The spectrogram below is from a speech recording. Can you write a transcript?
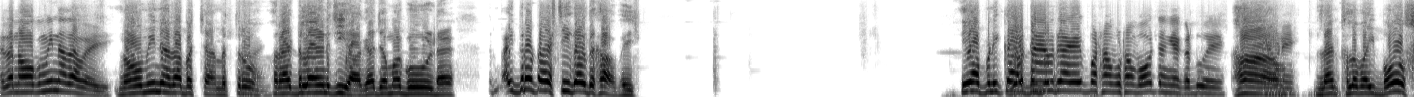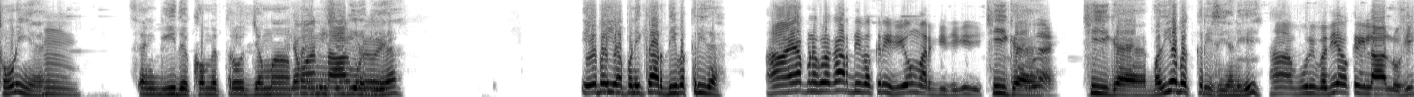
ਇਹਦਾ 9 ਮਹੀਨਾ ਦਾ ਹੋਇਆ ਜੀ। 9 ਮਹੀਨਿਆਂ ਦਾ ਬੱਚਾ ਮਿੱਤਰੋ। ਰੈੱਡ ਲਾਈਨ ਜੀ ਆ ਗਿਆ ਜਮਾ 골ਡ ਹੈ। ਇਧਰੋਂ ਟੈਸਟੀਕਲ ਦਿਖਾ ਬਈ। ਇਹ ਆਪਣੀ ਘਰ ਦੀ ਟਾਈਮ ਤੇ ਆ ਕੇ ਪਠਾਂ ਪੁਠਾਂ ਬਹੁਤ ਚੰਗੀਆਂ ਕੱਢੂ ਇਹ। ਹਾਂ। ਲੈਂਥ ਲਵਾਈ ਬਹੁਤ ਸੋਹਣੀ ਹੈ। ਹੂੰ। ਸੰਗੀ ਦੇਖੋ ਮਿੱਤਰੋ ਜਮਾ ਪੈਣੀ ਸੀਗੀ ਲੱਗੀ ਆ। ਇਹ ਬਈ ਆਪਣੀ ਘਰ ਦੀ ਬੱਕਰੀ ਦਾ ਹੈ। ਇਹ ਆਪਣੇ ਕੋਲ ਘਰ ਦੀ ਬੱਕਰੀ ਸੀ ਉਹ ਮਰ ਗਈ ਸੀਗੀ ਜੀ। ਠੀਕ ਹੈ। ਠੀਕ ਹੈ ਵਧੀਆ ਬੱਕਰੀ ਸੀ ਯਾਨੀ ਕਿ। ਹਾਂ ਪੂਰੀ ਵਧੀਆ ਬੱਕਰੀ ਲਾਲ ਲੋਹੀ।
